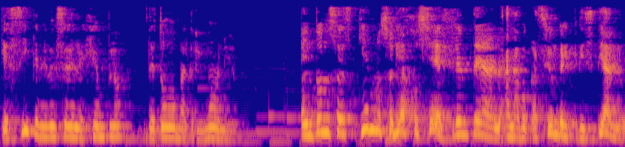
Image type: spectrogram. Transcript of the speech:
que sí que debe ser el ejemplo de todo matrimonio. Entonces, ¿quién no sería José frente a, la vocación del cristiano?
